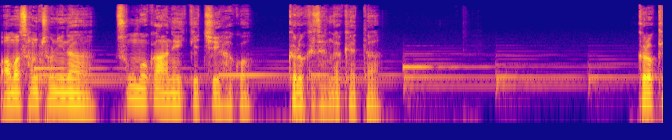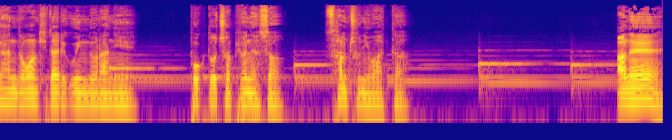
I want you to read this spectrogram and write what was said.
아마 삼촌이나 숙모가 안에 있겠지 하고 그렇게 생각했다. 그렇게 한동안 기다리고 있노라니 복도 저편에서 삼촌이 왔다. 아내,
